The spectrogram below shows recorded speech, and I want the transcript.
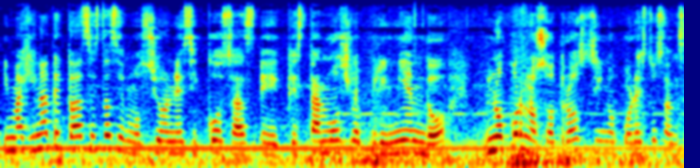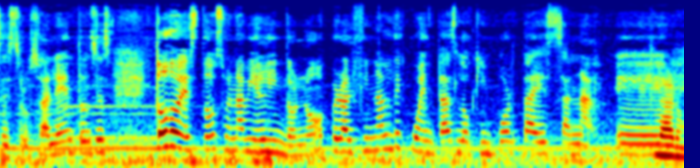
imagínate todas estas emociones y cosas eh, que estamos reprimiendo no por nosotros, sino por estos ancestros, ¿sale? Entonces, todo esto suena bien lindo, ¿no? Pero al final de cuentas lo que importa es sanar. Eh, Claro.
